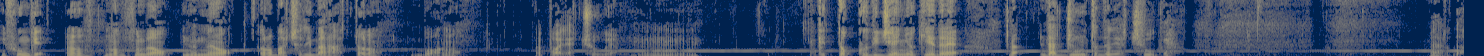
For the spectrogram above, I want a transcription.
I funghi eh, non sembrano nemmeno robaccia di barattolo. Buono. E poi le acciughe. Mm. Che tocco di genio chiedere la- l'aggiunta delle acciughe. Merda.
